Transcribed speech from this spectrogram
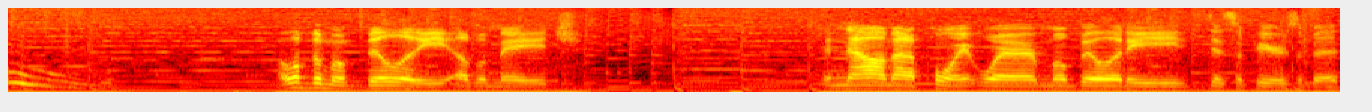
I love the mobility of a mage. And now I'm at a point where mobility disappears a bit.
